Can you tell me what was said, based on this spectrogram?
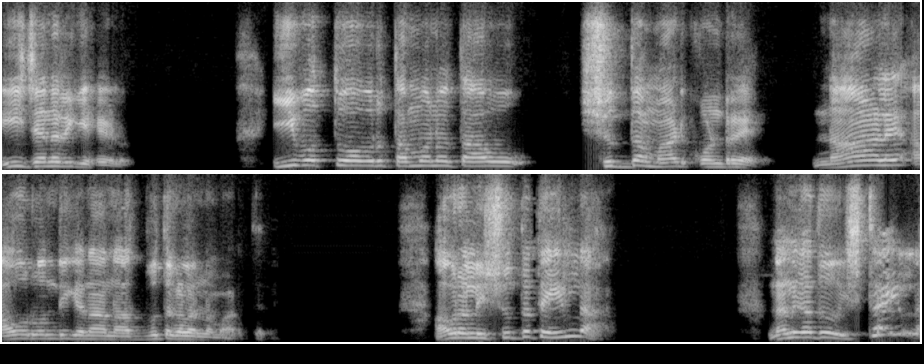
ಈ ಜನರಿಗೆ ಹೇಳು. ಇವತ್ತು ಅವರು ತಮ್ಮನ್ನು ತಾವು ಶುದ್ಧ ಮಾಡಿಕೊಂಡ್ರೆ ನಾಳೆ ಅವರೊಂದಿಗೆ ನಾನು ಅದ್ಭುತಗಳನ್ನು ಮಾಡ್ತೇನೆ. ಅವರಲ್ಲಿ ಶುದ್ಧತೆ ಇಲ್ಲ. ನನಗದು ಇಷ್ಟ ಇಲ್ಲ.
